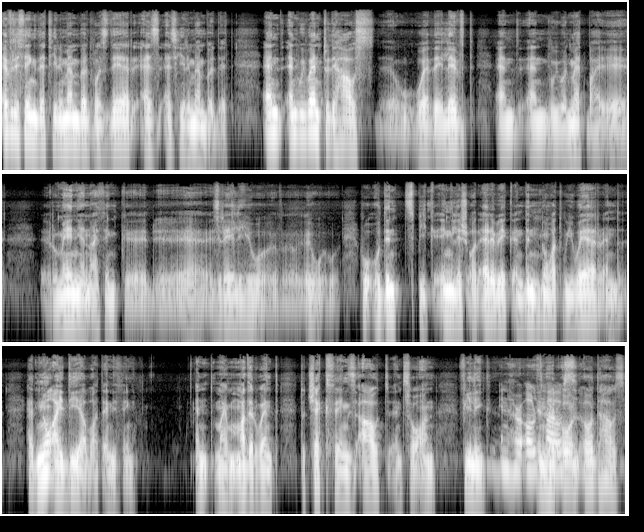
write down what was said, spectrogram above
everything that he remembered was there as, as he remembered it. And, and we went to the house uh, where they lived, and, and we were met by a Romanian, I think, uh, uh, Israeli who, who, who didn't speak English or Arabic and didn't know what we were and had no idea about anything. And my mother went to check things out and so on, feeling in her old in house. her old, old house.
